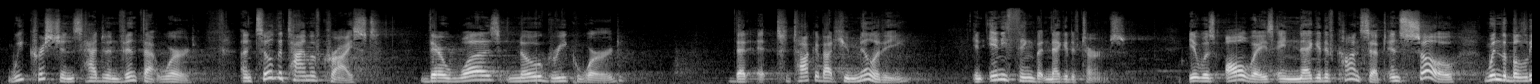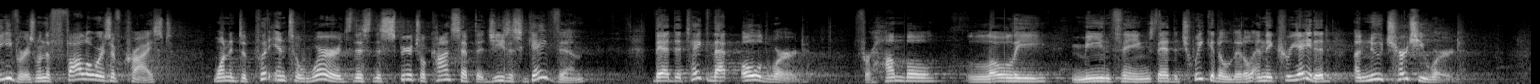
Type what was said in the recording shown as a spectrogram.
We Christians had to invent that word. Until the time of Christ, there was no Greek word that to talk about humility in anything but negative terms. It was always a negative concept. And so, when the believers, when the followers of Christ wanted to put into words this, this spiritual concept that Jesus gave them, they had to take that old word for humble, lowly, mean things, they had to tweak it a little, and they created a new churchy word.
